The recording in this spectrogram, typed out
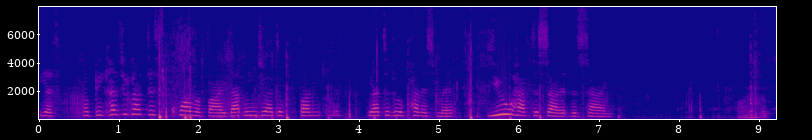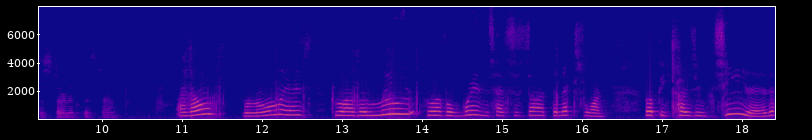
Yes, but because you got disqualified, that means you have to fun. You have to do a punishment. You have to start it this time. I have to start it this time? I know the rule is whoever lose, whoever wins has to start the next one. But because you cheated,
